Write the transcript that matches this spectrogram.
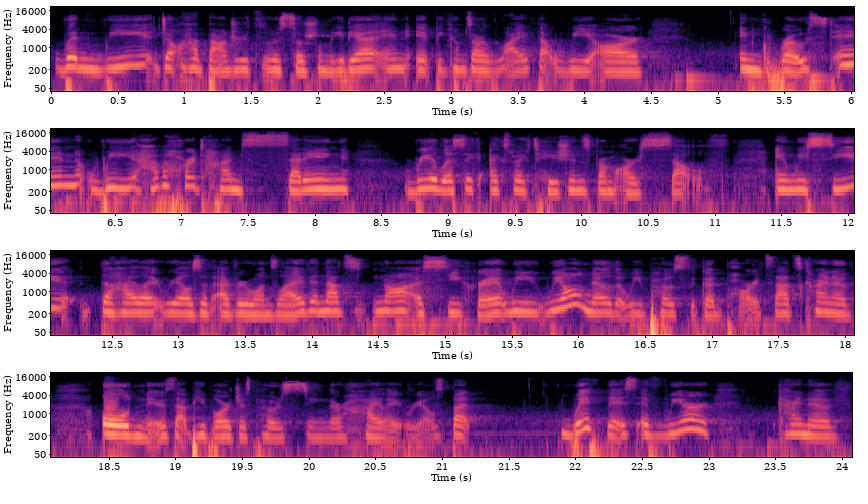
when we don't have boundaries with social media and it becomes our life that we are engrossed in, we have a hard time setting realistic expectations from ourselves. And we see the highlight reels of everyone's life and that's not a secret. We we all know that we post the good parts. That's kind of old news that people are just posting their highlight reels. But with this, if we are kind of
